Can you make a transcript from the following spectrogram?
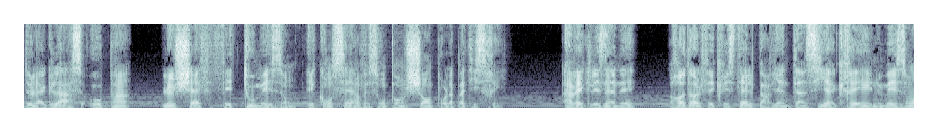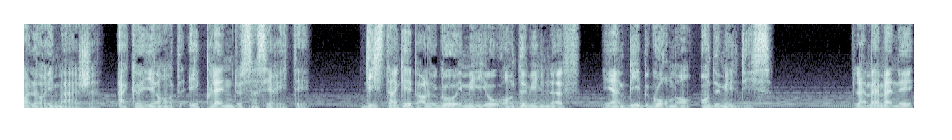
De la glace au pain, le chef fait tout maison et conserve son penchant pour la pâtisserie. Avec les années, Rodolphe et Christelle parviennent ainsi à créer une maison à leur image, accueillante et pleine de sincérité. Distinguée par le Go-Emilio en 2009 et un Bib gourmand en 2010. La même année,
